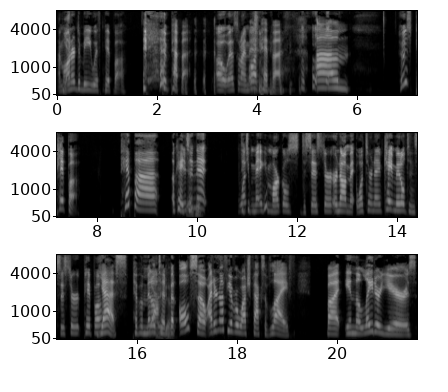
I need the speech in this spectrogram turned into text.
I'm Yeah. honored to be with Pippa. Peppa Oh, that's what I or meant. Pippa. Um, Who's Pippa? Pippa. Okay, Isn't that what Did you Meghan Markle's sister or not? What's her name? Kate Middleton's sister, Pippa. Yes, Pippa Middleton. There you go. But also, I don't know if you ever watched Facts of Life, but in the later years,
